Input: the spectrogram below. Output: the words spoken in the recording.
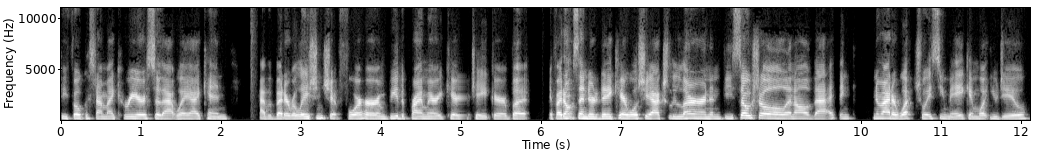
be focused on my career so that way I can have a better relationship for her and be the primary caretaker? But if I don't send her to daycare, will she actually learn and be social and all of that? I think no matter what choice you make and what you do,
